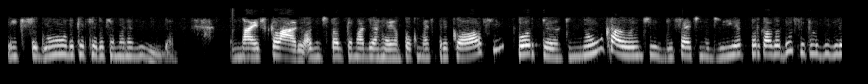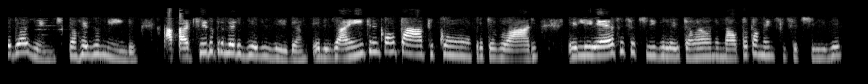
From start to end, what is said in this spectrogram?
entre segunda e terceira semana de vida. Mas, claro, a gente pode ter uma diarreia um pouco mais precoce, portanto, nunca antes do sétimo dia, por causa do ciclo de vida do agente. Então, resumindo, a partir do primeiro dia de vida, ele já entra em contato com o protozoário, ele é suscetível, o leitão é um animal totalmente suscetível.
